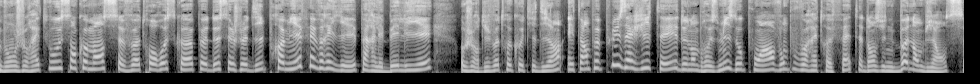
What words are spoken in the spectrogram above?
Bonjour à tous, on commence votre horoscope de ce jeudi 1er février par les béliers. Aujourd'hui, votre quotidien est un peu plus agité, de nombreuses mises au point vont pouvoir être faites dans une bonne ambiance.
